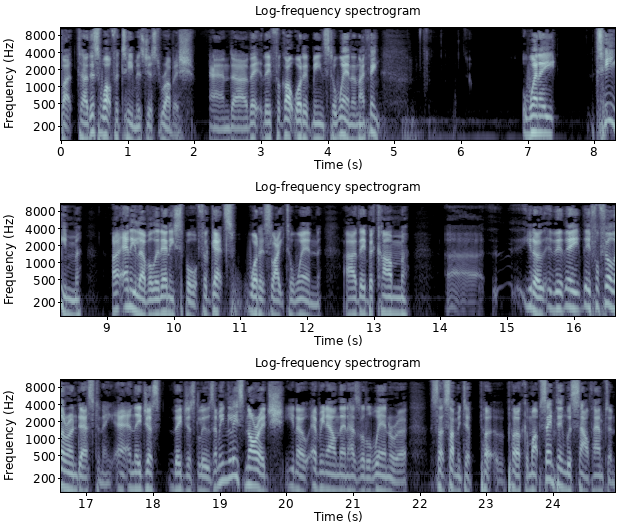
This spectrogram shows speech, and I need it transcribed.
But uh, this Watford team is just rubbish and uh, they they forgot what it means to win. And I think when a team at any level in any sport forgets what it's like to win, uh, they become, uh, you know, they they fulfill their own destiny, and they just they just lose. I mean, at least Norwich, you know, every now and then has a little win or a, something to per, perk them up. Same thing with Southampton.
